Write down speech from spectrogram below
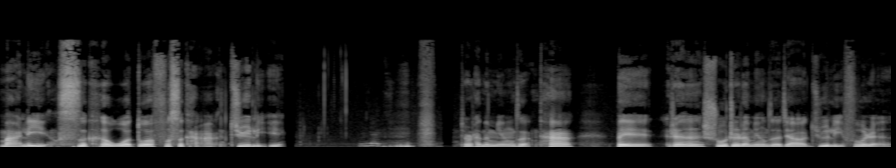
玛丽斯克沃多夫斯卡居里，就是他的名字。他被人熟知的名字叫居里夫人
